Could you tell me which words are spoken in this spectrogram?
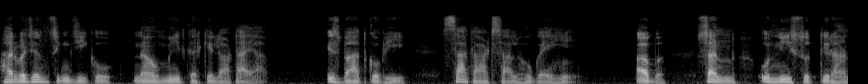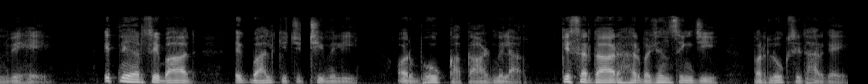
हरभजन सिंह जी को नाउमीद करके लौट आया। इस बात को भी सात आठ साल हो गए हैं। अब सन उन्नीस सौ तिरानवे है। इतने अरसे बाद इकबाल की चिट्ठी मिली और भोग का कार्ड मिला कि सरदार हरभजन सिंह जी पर लोग सिधार गए।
